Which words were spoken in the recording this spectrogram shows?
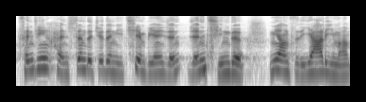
曾经很深的觉得你欠别人人人情的那样子的压力吗？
